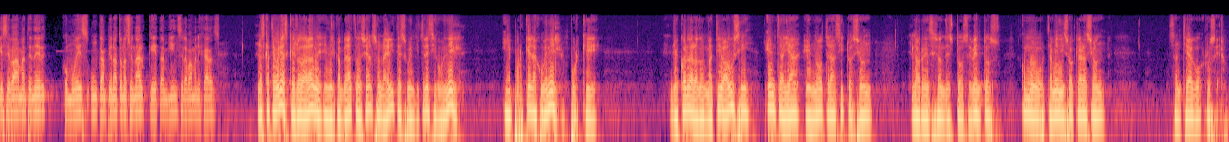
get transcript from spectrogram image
que se va a mantener como es un campeonato nacional que también se la va a manejar. Las categorías que rodarán en el campeonato nacional son la élite, sub-23 y juvenil. ¿Y por qué la juvenil? Porque de acuerdo a la normativa UCI, entra ya en otra situación la organización de estos eventos, como también hizo aclaración Santiago Rosero.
